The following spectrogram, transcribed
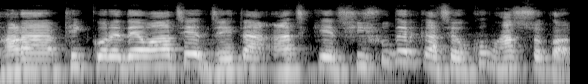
ভাড়া ঠিক করে দেওয়া আছে, যেটা আজকের শিশুদের কাছেও খুব হাস্যকর।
